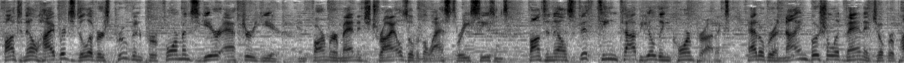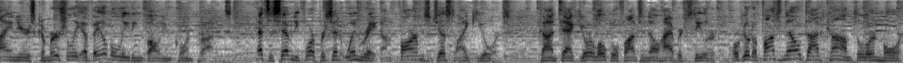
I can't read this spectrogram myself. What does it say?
Fontanelle Hybrids delivers proven performance year after year. In farmer managed trials over the last three seasons, Fontanelle's 15 top yielding corn products had over a 9 bushel advantage over Pioneer's commercially available leading volume corn products. That's a 74% win rate on farms just like yours. Contact your local Fontanelle Hybrids dealer or go to fontanelle.com to learn more.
